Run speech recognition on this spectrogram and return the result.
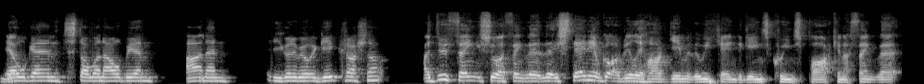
Yep. Elgin, Stirling Albion, Annan. Are you going to be able to gate crash that? I do think so. I think that, that Stenny have got a really hard game at the weekend against Queen's Park, and I think that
